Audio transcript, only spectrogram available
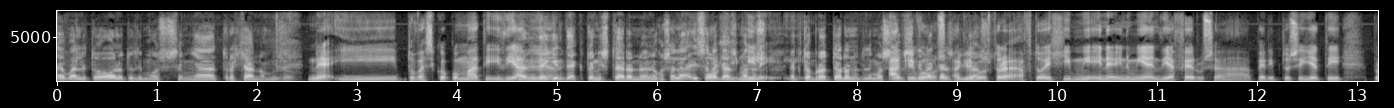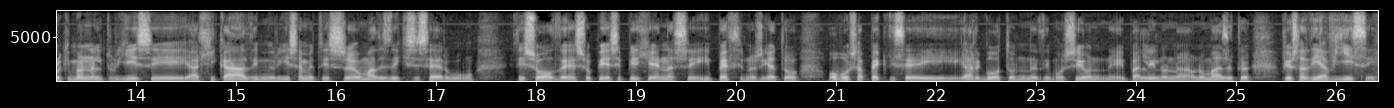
έβαλε το όλο το δημόσιο σε μια τροχιά, νομίζω. Ναι, η, το βασικό κομμάτι, η διάβια. Δηλαδή δεν γίνεται εκ των υστέρων ο έλεγχος, αλλά είσαι αναγκασμένος εκ των προτέρων να το δημοσιεύσεις και να κάνεις Ακριβώς. Τώρα αυτό έχει, είναι, είναι μια ενδιαφέρουσα περίπτωση, γιατί προκειμένου να λειτουργήσει αρχικά, δημιουργήσαμε τις ομάδες διοίκησης έργου τις όδες, οποίες υπήρχε ένας υπεύθυνος για το όπως απέκτησε η αργό των δημοσίων υπαλλήλων να ονομάζεται ποιος θα διαυγήσει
